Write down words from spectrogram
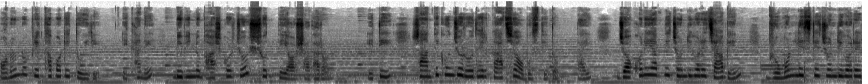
অনন্য প্রেক্ষাপটে তৈরি। এখানে বিভিন্ন ভাস্কর্য সত্যি অসাধারণ। এটি শান্তিকুঞ্জ রোধের কাছে অবস্থিত। তাই যখনই আপনি চণ্ডীগড়ে যাবেন, ভ্রমণ লিস্টে চণ্ডীগড়ের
